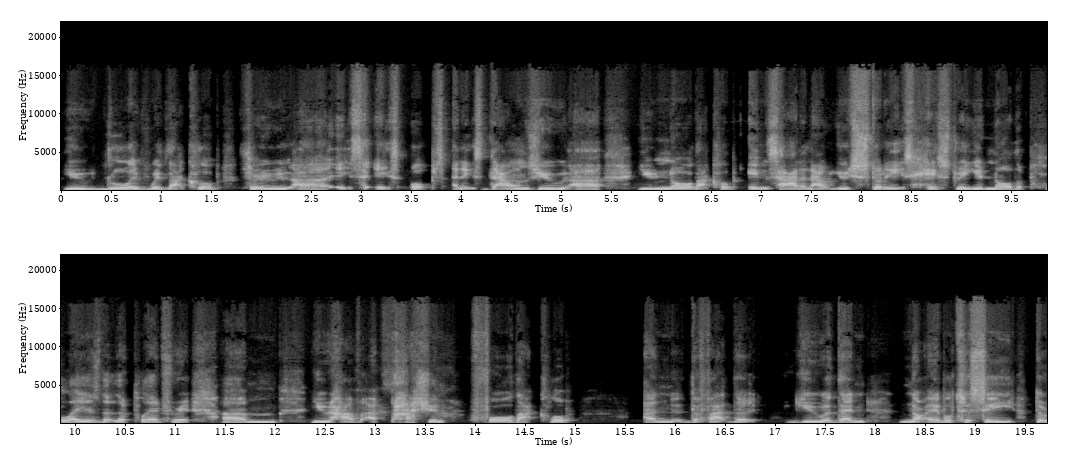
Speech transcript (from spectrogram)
You live with that club through uh, its its ups and its downs. You uh, you know that club inside and out. You study its history. You know the players that they've played for it. Um, you have a passion for that club. And the fact that you are then not able to see the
